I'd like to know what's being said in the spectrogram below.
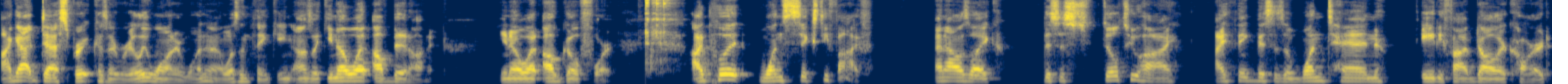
I got desperate because I really wanted one and I wasn't thinking. I was like, you know what? I'll bid on it. You know what? I'll go for it. I put 165 and I was like, this is still too high. I think this is a 110 $85 card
